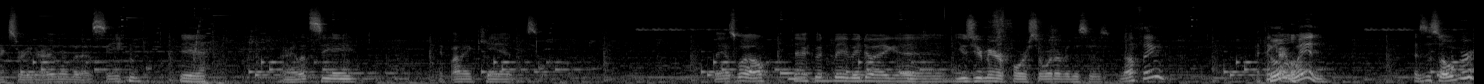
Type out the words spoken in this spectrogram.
Axe Raider. I remember that scene. Yeah. Alright, let's see if I can't. May as well. Attack with baby dragon. Use your Mirror Force or whatever this is. Nothing? I think I win. Is this over?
